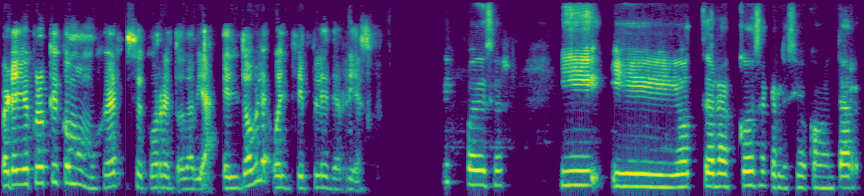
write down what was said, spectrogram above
pero yo creo que como mujer se corre todavía el doble o el triple de riesgo. Sí, puede ser. Y, y otra cosa que les iba a comentar,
